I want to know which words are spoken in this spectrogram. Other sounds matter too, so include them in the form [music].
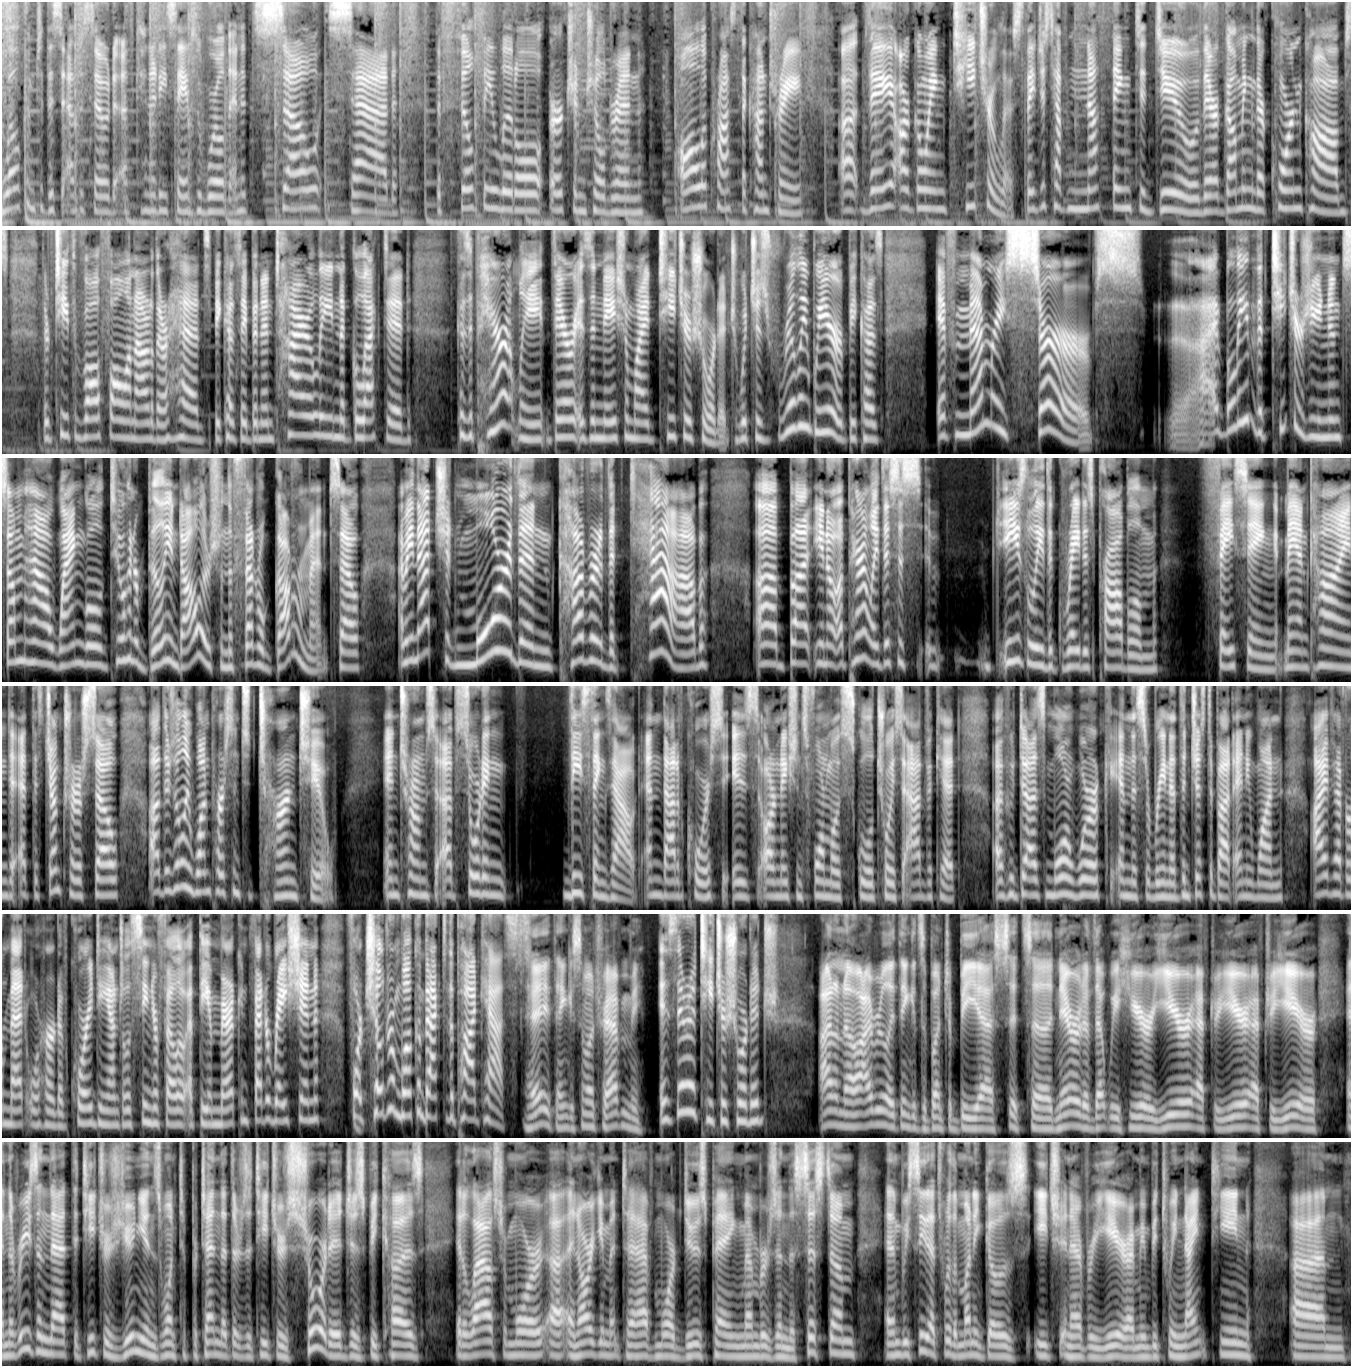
Welcome to this episode of Kennedy Saves the World. And it's so sad. The filthy little urchin children all across the country. Uh, they are going teacherless. They just have nothing to do. They're gumming their corn cobs. Their teeth have all fallen out of their heads because they've been entirely neglected. Because apparently there is a nationwide teacher shortage, which is really weird because if memory serves, I believe the teachers union somehow wangled $200 billion from the federal government. So, I mean, that should more than cover the tab. Uh, but, you know, apparently this is easily the greatest problem facing mankind at this juncture. So uh, there's only one person to turn to in terms of sorting these things out. And that, of course, is our nation's foremost school choice advocate uh, who does more work in this arena than just about anyone I've ever met or heard of. Corey DeAngelis, Senior Fellow at the American Federation for Children. Welcome back to the podcast. Hey, thank you so much for having me. Is there a teacher shortage? I don't know. I really think it's a bunch of BS. It's a narrative that we hear year after year after year. And the reason that the teachers' unions want to pretend that there's a teachers' shortage is because it allows for more uh, an argument to have more dues paying members in the system. And we see that's where the money goes each and every year. I mean, between 19. Um,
